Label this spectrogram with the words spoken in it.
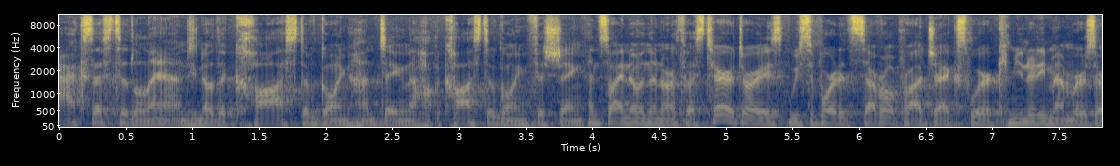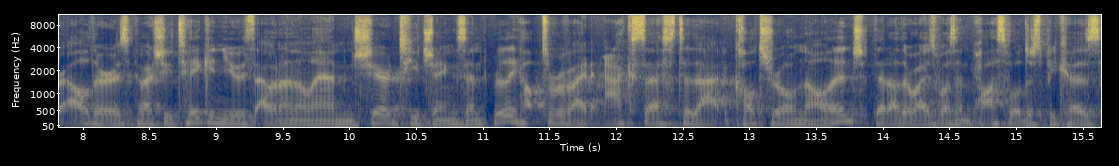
access to the land. You know, the cost of going hunting, the cost of going fishing. And so I know in the Northwest Territories, we supported several projects where community members or elders have actually taken youth out on the land and shared teachings and really helped to provide access to that cultural knowledge that otherwise wasn't possible just because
